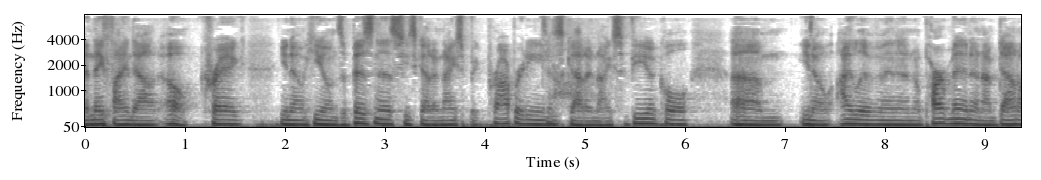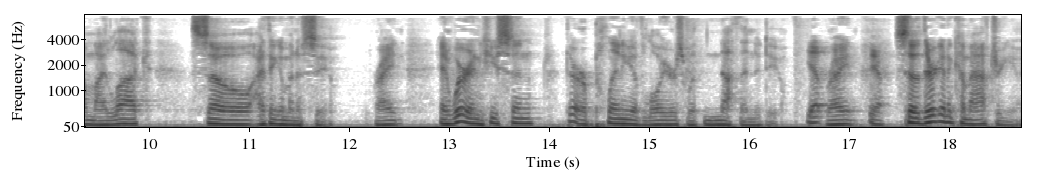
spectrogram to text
and they find out, oh, Craig, You know, he owns a business. He's got a nice big property. He's got a nice vehicle. Um, you know, I live in an apartment and I'm down on my luck. So I think I'm going to sue, right? And we're in Houston. There are plenty of lawyers with nothing to do, Yep. right? Yeah. So they're going to come after you,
